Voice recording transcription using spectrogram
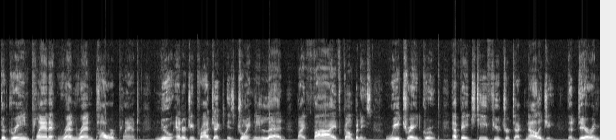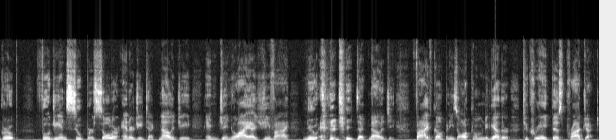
The Green Planet Renren Power Plant new energy project is jointly led by five companies We Trade Group, FHT Future Technology, the Darren Group, Fujian Super Solar Energy Technology, and Jinhua Jivai New Energy Technology. Five companies all come together to create this project.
